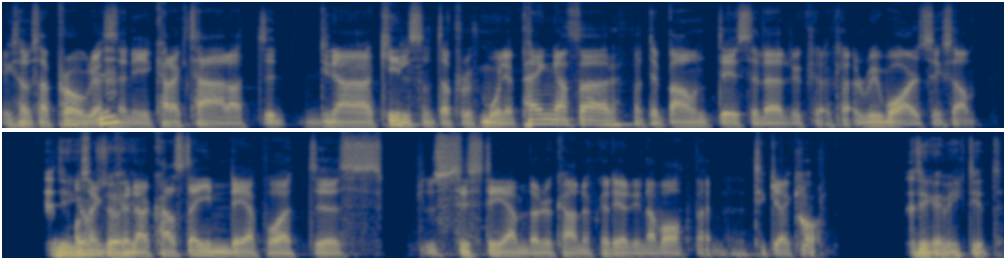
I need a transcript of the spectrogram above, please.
Liksom, så här, progressen mm. i karaktär, att dina kills sånt där får du förmodligen pengar för, för att det är bounties eller rewards. Liksom. Och sen kunna kasta in det på ett eh, system där du kan uppgradera dina vapen. Tycker jag är kul. Ja, det tycker jag är viktigt.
